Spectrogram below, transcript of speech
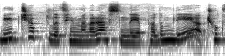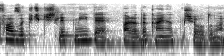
büyük çaplı firmalara aslında yapalım diye çok fazla küçük işletmeyi de arada kaynatmış oldular.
